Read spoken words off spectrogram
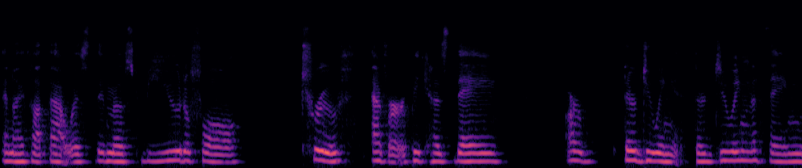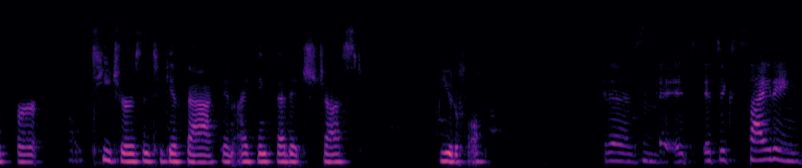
And I thought that was the most beautiful truth ever because they are they're doing it they're doing the thing for teachers and to give back and i think that it's just beautiful it is. Mm. It's it's exciting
